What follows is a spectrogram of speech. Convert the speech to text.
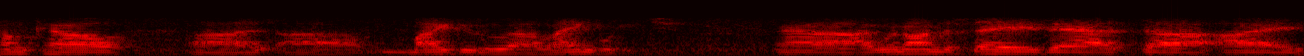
Konkow Maidu language. I went on to say that I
